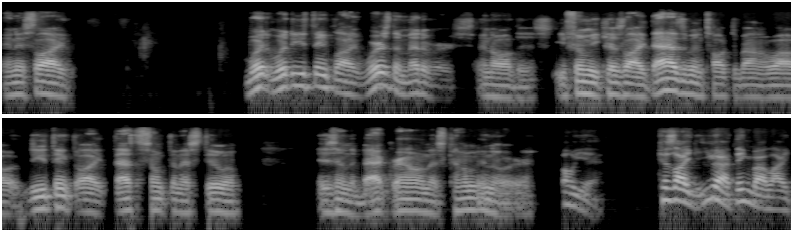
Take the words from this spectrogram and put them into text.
And it's like, what what do you think? Like, where's the metaverse in all this? You feel me? Because like that hasn't been talked about in a while. Do you think like that's something that still is in the background that's coming, or? Oh yeah, because like you gotta think about like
